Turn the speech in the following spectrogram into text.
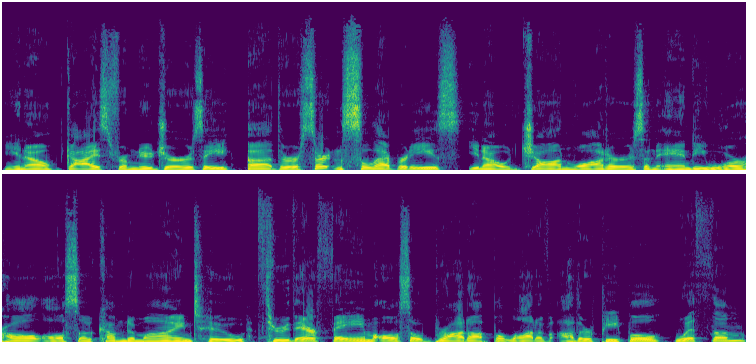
you know, guys from New Jersey. Uh, there are certain celebrities, you know, John Waters and Andy Warhol also come to mind, who, through their fame, also brought up a lot of other people with them.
